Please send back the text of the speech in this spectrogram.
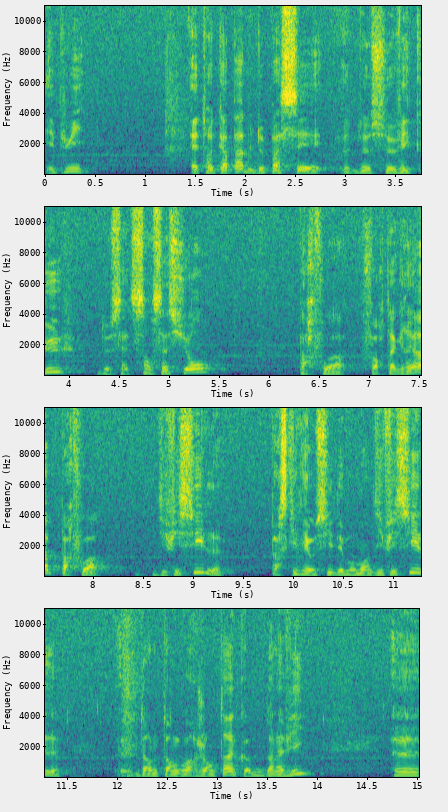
et puis, être capable de passer de ce vécu, de cette sensation, parfois fort agréable, parfois difficile, parce qu'il y a aussi des moments difficiles euh, dans le tango argentin comme dans la vie. Euh,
